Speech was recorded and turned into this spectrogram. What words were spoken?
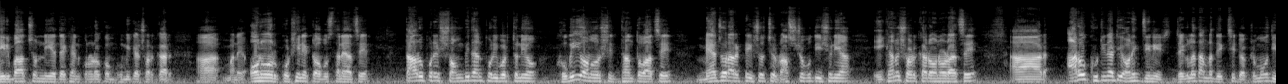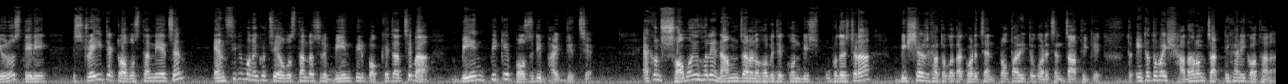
নির্বাচন নিয়ে দেখেন কোন রকম ভূমিকা সরকার মানে অনর কঠিন একটা অবস্থানে আছে। তার উপরে সংবিধান পরিবর্তনীয় খুবই অনর সিদ্ধান্ত আছে। মেজর আরেকটা ইস্যু হচ্ছে রাষ্ট্রপতি ইস্যু নিয়ে এখানে সরকার অনর আছে। আর আরও খুঁটিনাটি অনেক জিনিস, যেগুলোতে আমরা দেখছি ডক্টর মোহাম্মদ ইউনুস, তিনি স্ট্রেইট একটা অবস্থান নিয়েছেন। এনসিপি মনে করছে এই অবস্থানটা আসলে বিএনপির পক্ষে যাচ্ছে বা বিএনপিকে পজিটিভ ভাইব দিচ্ছে। এখন সময় হলে নাম জানানো হবে যে কোন উপদেষ্টারা বিশ্বাসঘাতকতা করেছেন, প্রতারিত করেছেন জাতিকে। তো এটা তো ভাই সাধারণ চারটিখানি কথা না।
